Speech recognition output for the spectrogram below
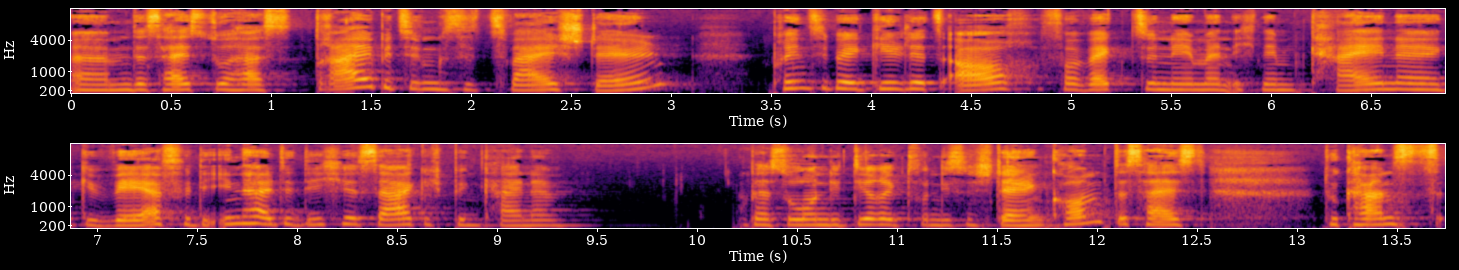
Ähm, das heißt, du hast drei beziehungsweise zwei Stellen. Prinzipiell gilt jetzt auch vorwegzunehmen, ich nehme keine Gewähr für die Inhalte, die ich hier sage. Ich bin keine Person, die direkt von diesen Stellen kommt. Das heißt, du kannst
